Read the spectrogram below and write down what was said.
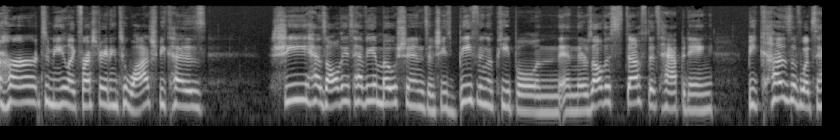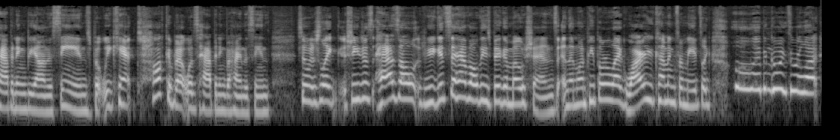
her to me like frustrating to watch because she has all these heavy emotions and she's beefing with people and and there's all this stuff that's happening because of what's happening beyond the scenes but we can't talk about what's happening behind the scenes. So it's like she just has all she gets to have all these big emotions. And then when people are like why are you coming for me? It's like oh i've been going through a lot.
